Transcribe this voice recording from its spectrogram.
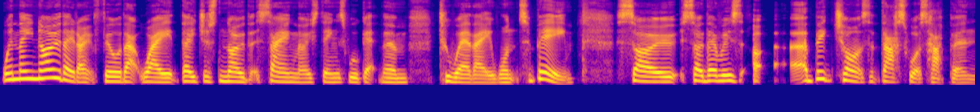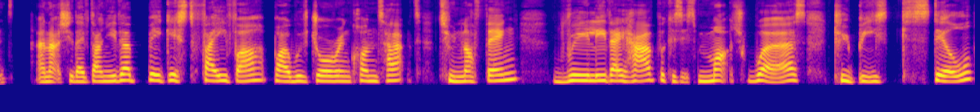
when they know they don't feel that way. They just know that saying those things will get them to where they want to be. So, so there is a, a big chance that that's what's happened. And actually, they've done you the biggest favor by withdrawing contact to nothing. Really, they have, because it's much worse to be still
